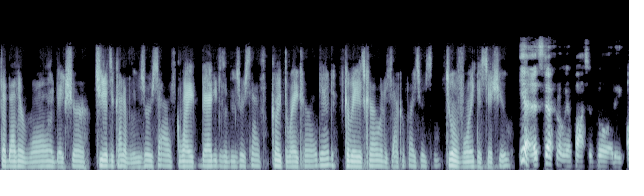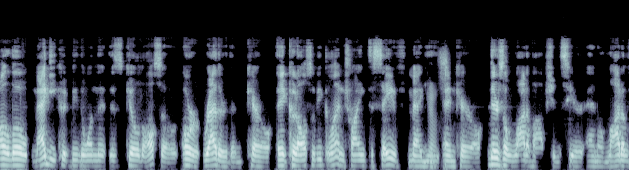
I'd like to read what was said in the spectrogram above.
the mother role and make sure she doesn't kind of lose herself, like Maggie doesn't lose herself, like the way Carol did? I mean, is Carol gonna sacrifice herself to avoid this issue? Issue. Yeah, it's definitely a possibility. Although Maggie could be the one that is killed also, or rather than Carol. It could also be Glenn trying to save Maggie Yes. and Carol. There's a lot of options here and a lot of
